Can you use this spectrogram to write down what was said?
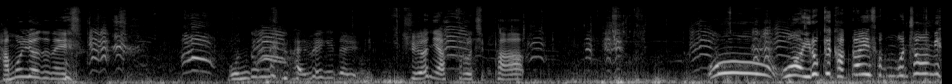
다 몰려드네. 온 동네 갈매기들 주연이 앞으로 집합. 오, 우와 이렇게 가까이서 본 건 처음이야.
